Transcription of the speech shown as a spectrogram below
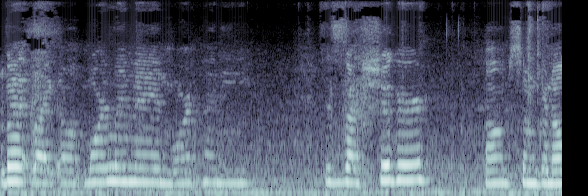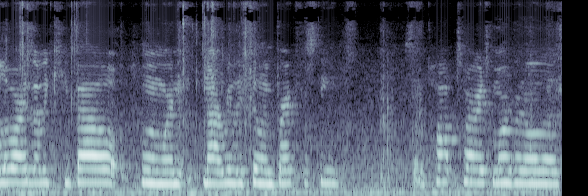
but like uh, more lemon, more honey. This is our sugar. Um, some granola bars that we keep out when we're not really feeling breakfasty. Some Pop-Tarts, more granolas.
